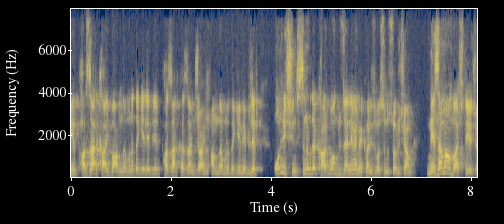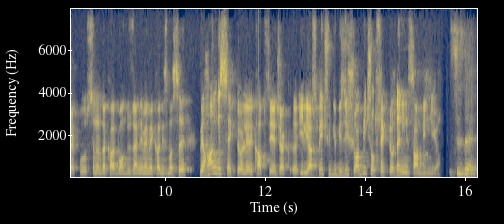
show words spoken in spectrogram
bir pazar kaybı anlamına da gelebilir, pazar kazancı anlamına da gelebilir. Onun için sınırda karbon düzenleme mekanizmasını soracağım. Ne zaman başlayacak bu sınırda karbon düzenleme mekanizması ve hangi sektörleri kapsayacak e, İlyas Bey? Çünkü bizi şu an birçok sektörden insan dinliyor. Siz de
